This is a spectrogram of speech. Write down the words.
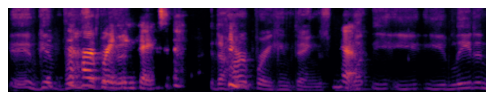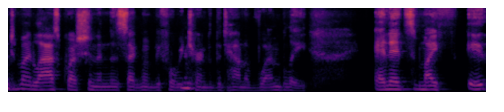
it the heartbreaking things. the heartbreaking things. Yeah. What you, you lead into my last question in this segment before we mm-hmm. turn to the town of Wembley. And it's my it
